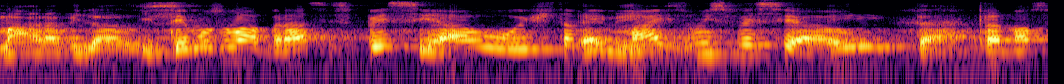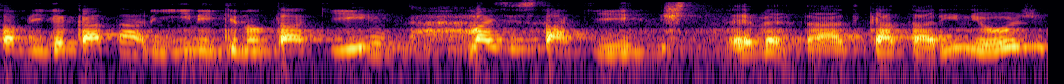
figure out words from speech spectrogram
maravilhosos. E temos um abraço especial hoje também, É mais um especial. Eita. Para nossa amiga Catarine, que não está aqui, mas está aqui. É verdade. Catarine hoje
